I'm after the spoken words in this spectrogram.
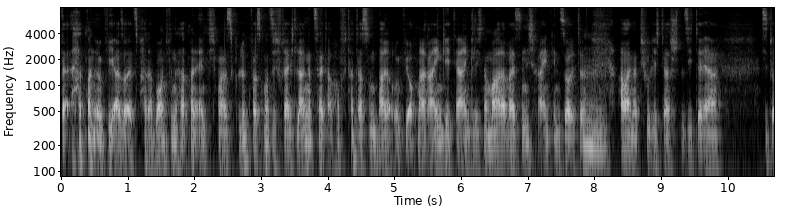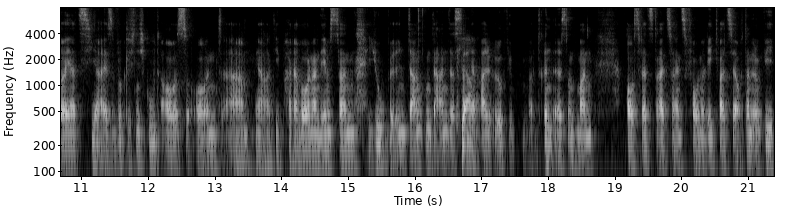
da hat man irgendwie, also als Paderborn-Fan hat man endlich mal das Glück, was man sich vielleicht lange Zeit erhofft hat, dass so ein Ball irgendwie auch mal reingeht, der eigentlich normalerweise nicht reingehen sollte. Mhm. Aber natürlich, da sieht der sieht euer Ziereis wirklich nicht gut aus. Und ähm, ja, die Paderborner nehmen es dann jubelnd, dankend an, dass Klar. dann der Ball irgendwie drin ist und man auswärts 3 zu 1 vorne liegt, weil es ja auch dann irgendwie,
